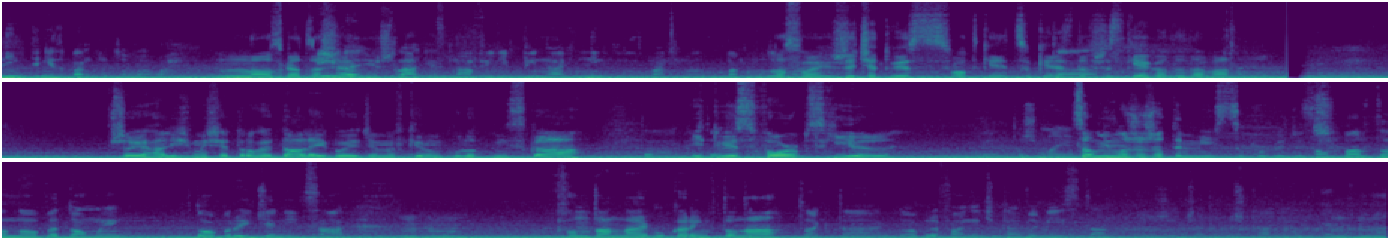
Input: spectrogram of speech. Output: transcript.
Nigdy nie zbankrutowała. No zgadza się. Ile już lat jest na Filipinach, nigdy nie zbankrutowała. No słuchaj, życie tu jest słodkie, cukier jest Tak. do wszystkiego dodawany, nie? Przejechaliśmy się trochę dalej, bo jedziemy w kierunku lotniska Tak, i tu też- jest Forbes Hill. mają Co mi możesz o tym miejscu powiedzieć? Są bardzo nowe domy w dobrych dzielnicach. Mhm. Fontanna jak u Carringtona. Tak, tak. Dobre, fajne, ciekawe miejsca do życia, do mieszkania. Mhm.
